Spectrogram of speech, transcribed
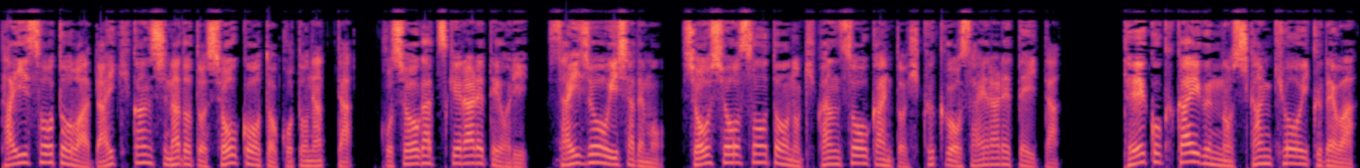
大相当は大機関士などと将校と異なった故障が付けられており、最上位者でも少々相当の機関総監と低く抑えられていた。帝国海軍の士官教育では、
